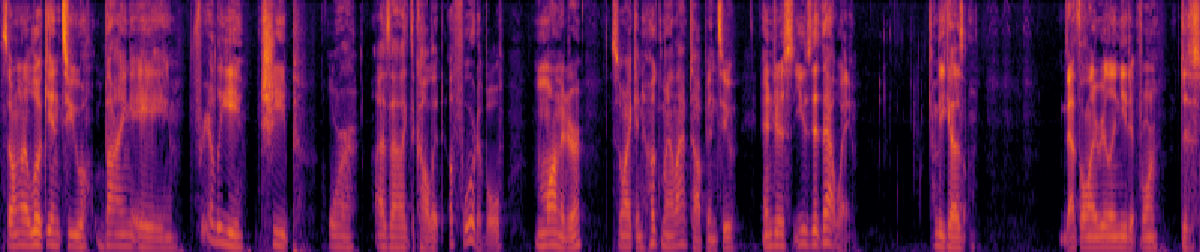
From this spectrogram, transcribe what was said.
So I'm going to look into buying a fairly cheap, or as I like to call it, affordable monitor so I can hook my laptop into and just use it that way. Because that's all I really need it for. Just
